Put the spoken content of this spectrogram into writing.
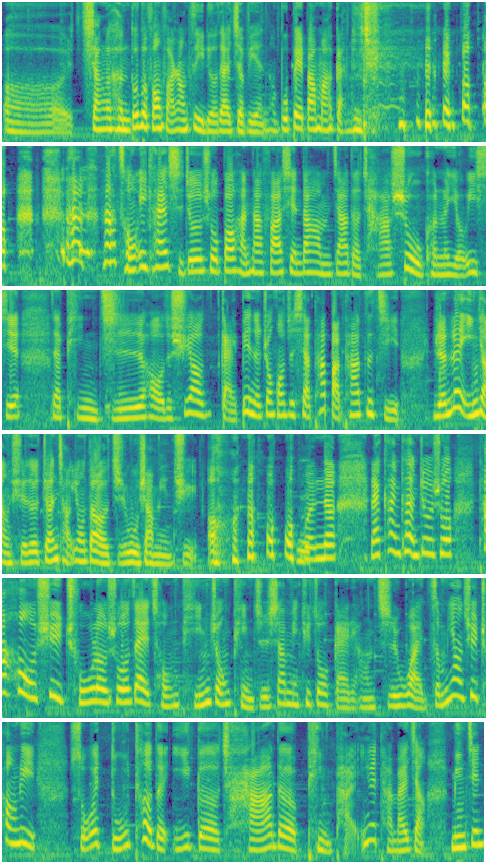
呃想了很多的方法让自己留在这边，不被爸妈赶出去。那从一开始就是说，包含他发现，当他们家的茶树可能有一些在品质或者需要改变的状况之下，他把他自己人类营养学的专长用到了植物上面去哦。我们呢来看看，就是说他后续除了说在从品种品质上面去做改良之外，怎么样去创立所谓独特的一个茶的品牌？因为坦白讲，民间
